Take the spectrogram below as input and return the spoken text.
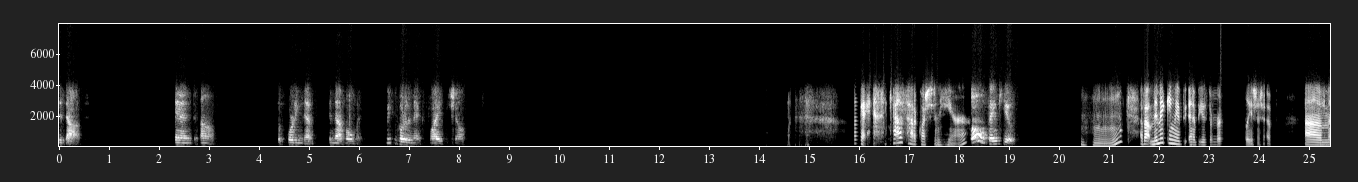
is at. And, um, supporting them in that moment. We can go to the next slide, Michelle. Okay, Cass had a question here. Oh, thank you. hmm About mimicking an abusive relationship. Um,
